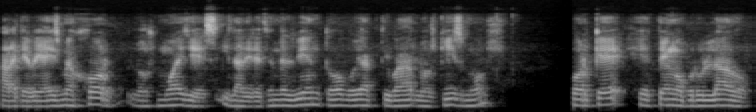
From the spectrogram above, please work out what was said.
Para que veáis mejor los muelles y la dirección del viento, voy a activar los gizmos, porque eh, tengo por un lado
